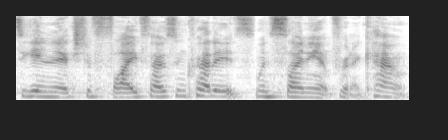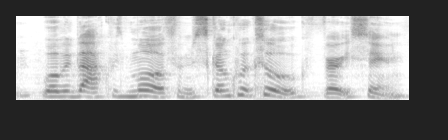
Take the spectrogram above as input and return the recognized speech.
to gain an extra 5,000 credits when signing up for an account. We'll be back with more from Skunkworks.org very soon.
